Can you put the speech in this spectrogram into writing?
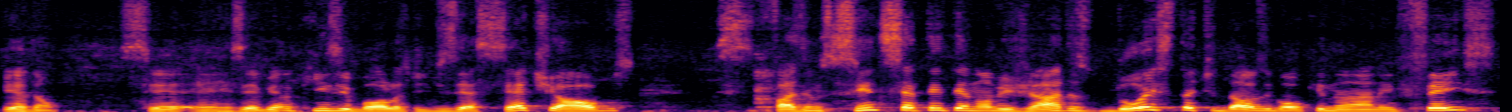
perdão, é, recebendo 15 bolas de 17 alvos, fazendo 179 jardas, dois touchdowns, igual o que Allen fez,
